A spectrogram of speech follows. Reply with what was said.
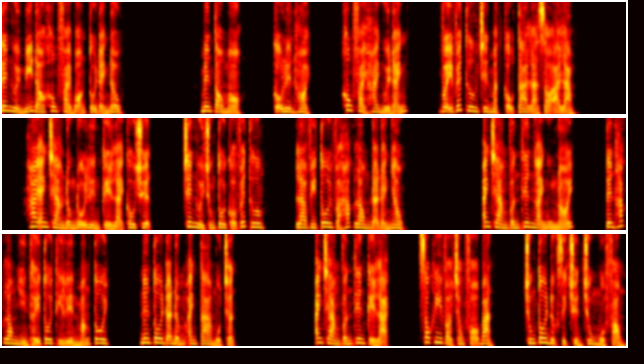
tên người mỹ đó không phải bọn tôi đánh đâu. Mên tò mò, cậu liền hỏi, không phải hai người đánh, vậy vết thương trên mặt cậu ta là do ai làm? Hai anh chàng đồng đội liền kể lại câu chuyện trên người chúng tôi có vết thương, là vì tôi và hắc long đã đánh nhau. Anh chàng vấn thiên ngại ngùng nói, tên hắc long nhìn thấy tôi thì liền mắng tôi, nên tôi đã đấm anh ta một trận. Anh chàng vấn thiên kể lại, sau khi vào trong phó bản, chúng tôi được dịch chuyển chung một phòng.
